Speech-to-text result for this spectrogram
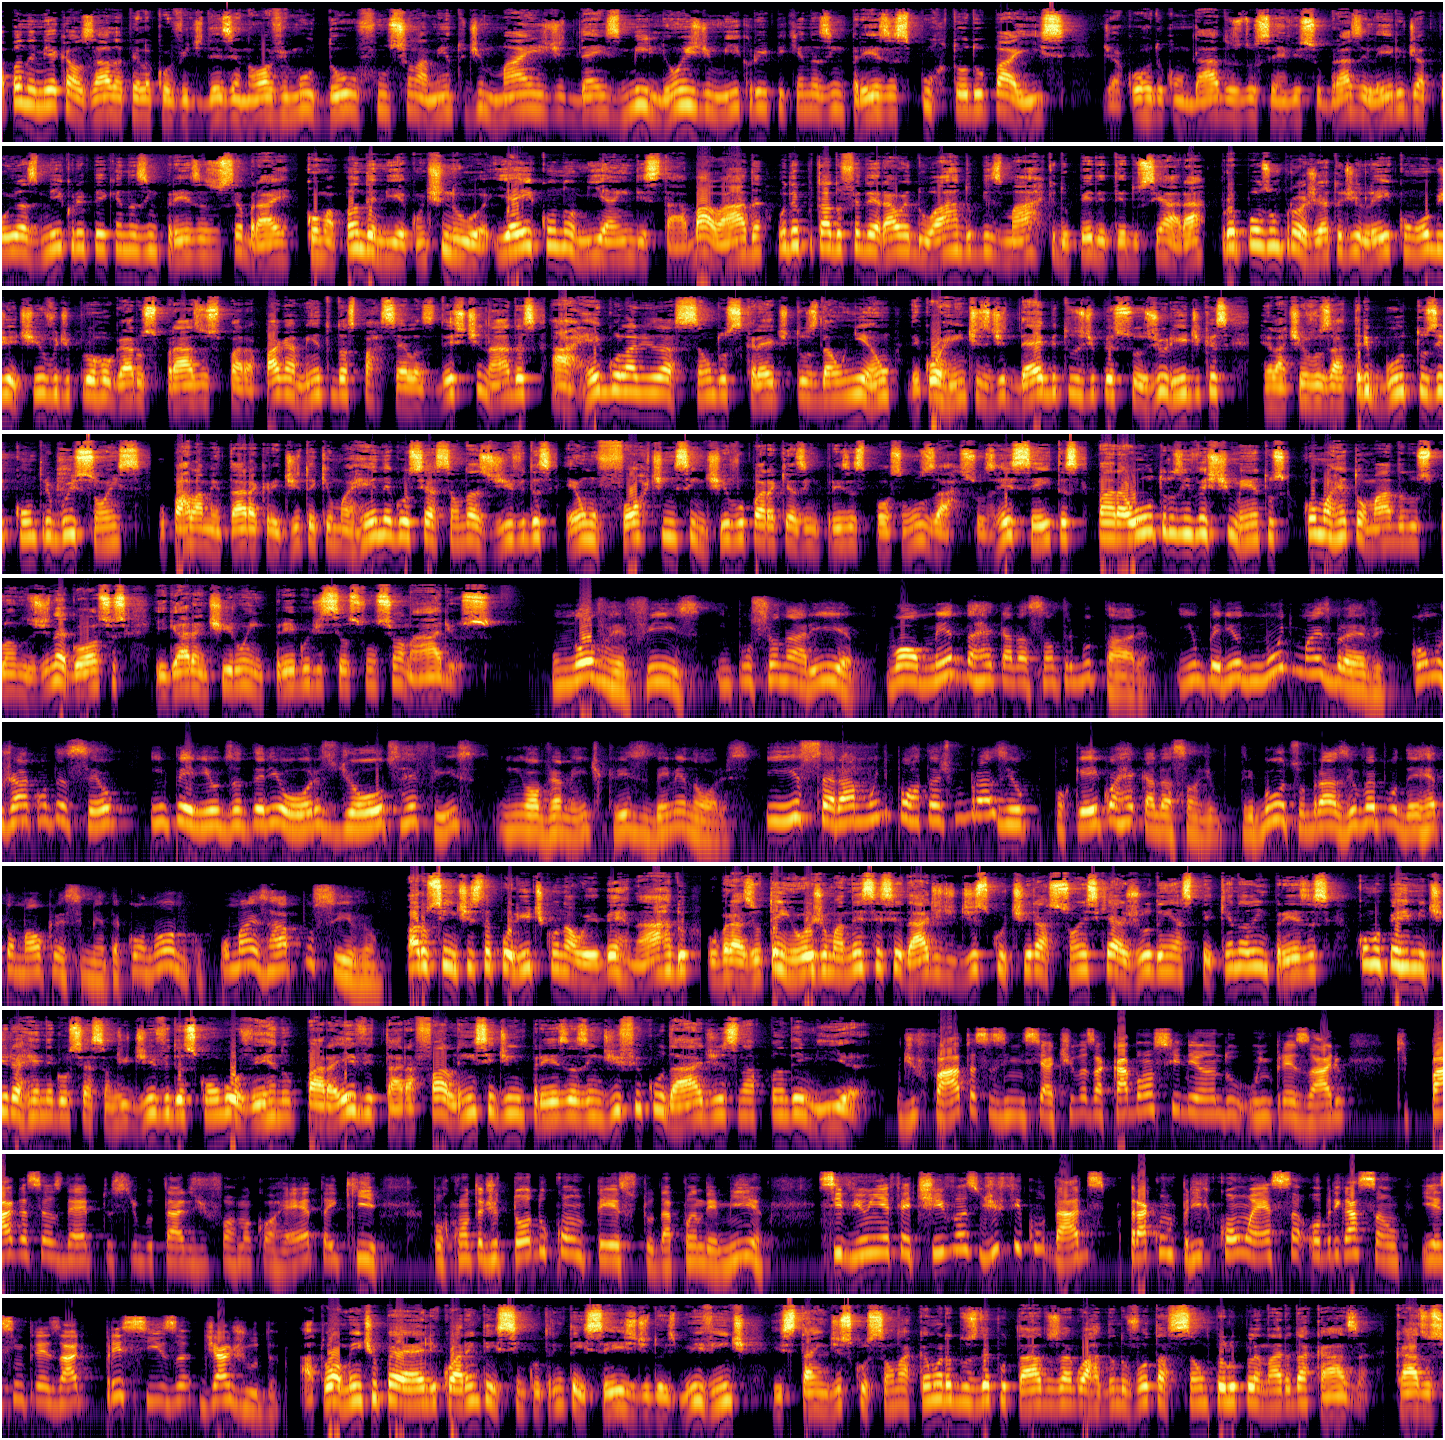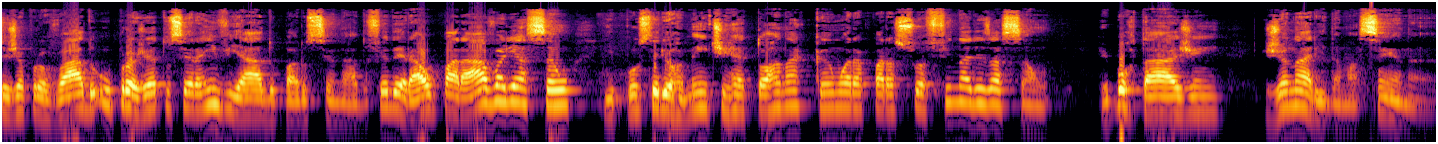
A pandemia causada pela Covid-19 mudou o funcionamento de mais de 10 milhões de micro e pequenas empresas por todo o país de acordo com dados do Serviço Brasileiro de Apoio às Micro e Pequenas Empresas, o SEBRAE, como a pandemia continua e a economia ainda está abalada, o deputado federal Eduardo Bismarck, do PDT do Ceará, propôs um projeto de lei com o objetivo de prorrogar os prazos para pagamento das parcelas destinadas à regularização dos créditos da União decorrentes de débitos de pessoas jurídicas relativos a tributos e contribuições. O parlamentar acredita que uma renegociação das dívidas é um forte incentivo para para que as empresas possam usar suas receitas para outros investimentos, como a retomada dos planos de negócios e garantir o emprego de seus funcionários. Um novo refis impulsionaria o aumento da arrecadação tributária em um período muito mais breve, como já aconteceu em períodos anteriores de outros refis, em obviamente crises bem menores. E isso será muito importante para o Brasil, porque com a arrecadação de tributos, o Brasil vai poder retomar o crescimento econômico o mais rápido possível. Para o cientista político Naue Bernardo, o Brasil tem hoje uma necessidade de discutir ações que ajudem as pequenas empresas, como permitir a renegociação de dívidas com o governo para evitar a falência de empresas em dificuldades na pandemia. De fato, essas iniciativas acabam auxiliando o empresário que paga seus débitos tributários de forma correta e que, por conta de todo o contexto da pandemia, se viu em efetivas dificuldades para cumprir com essa obrigação e esse empresário precisa de ajuda. Atualmente, o PL 4536 de 2020 está em discussão na Câmara dos Deputados, aguardando votação pelo plenário da Casa. Caso seja aprovado, o projeto será enviado para o Senado Federal para avaliação e posteriormente retorna à Câmara para sua finalização. Reportagem Janari Macena.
